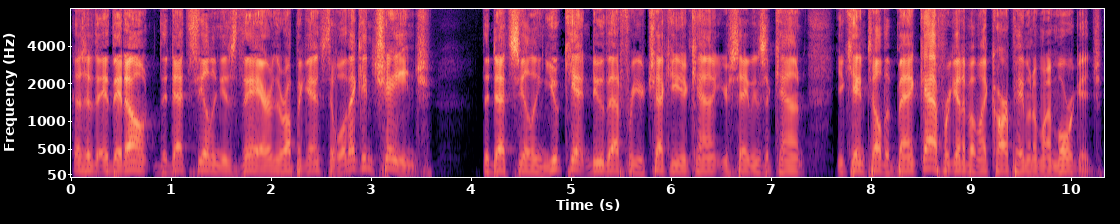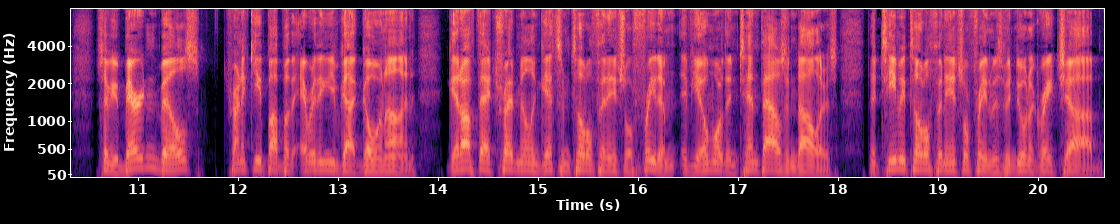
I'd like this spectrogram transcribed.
Because if they, if they don't, the debt ceiling is there and they're up against it. Well, they can change the debt ceiling. You can't do that for your checking account, your savings account. You can't tell the bank, ah, forget about my car payment or my mortgage. So if you're buried in bills, trying to keep up with everything you've got going on, get off that treadmill and get some total financial freedom. If you owe more than $10,000, the team at Total Financial Freedom has been doing a great job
